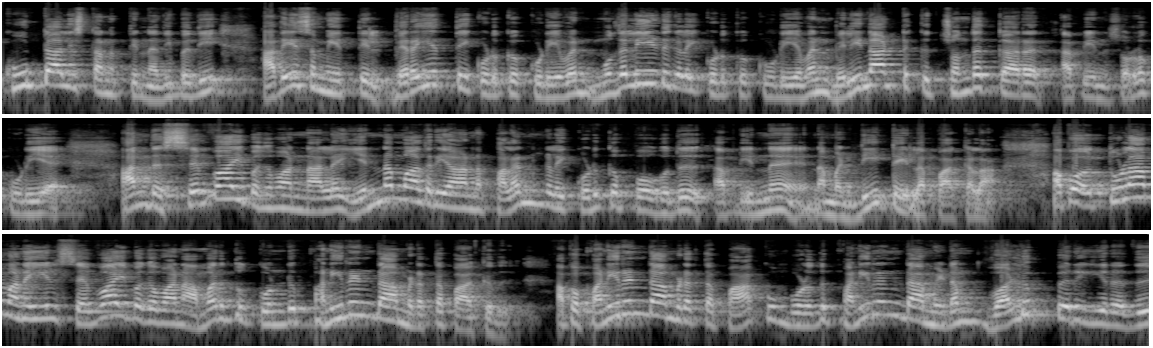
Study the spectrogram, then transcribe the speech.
கூட்டாளி ஸ்தானத்தின் அதிபதி அதே சமயத்தில் விரயத்தை கொடுக்கக்கூடியவன் முதலீடுகளை கொடுக்கக்கூடியவன் வெளிநாட்டுக்கு சொந்தக்காரர் அப்படின்னு சொல்லக்கூடிய அந்த செவ்வாய் பகவானால் என்ன மாதிரியான பலன்களை கொடுக்க போகுது அப்படின்னு நம்ம டீட்டெயிலாக பார்க்கலாம். அப்போது துலாம் மனையில் செவ்வாய் பகவான் அமர்ந்து கொண்டு பனிரெண்டாம் இடத்தை பார்க்குது. அப்போ பனிரெண்டாம் இடத்தை பார்க்கும் பொழுது பனிரெண்டாம் இடம் வலுப்பெறுகிறது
